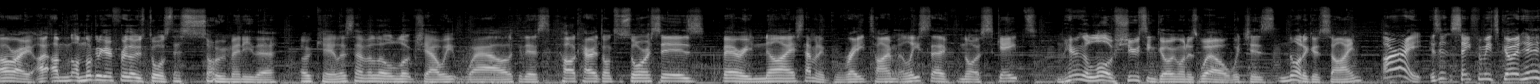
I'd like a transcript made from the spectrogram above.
All right, I, am not going to go through those doors. There's so many there. Okay, let's have a little look, shall we? Wow, look at this. Car Carcharodontosauruses. Very nice. Having a great time. At least they've not escaped. I'm hearing a lot of shooting going on as well, which is not a good sign. All right, is it safe for me to go in here?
